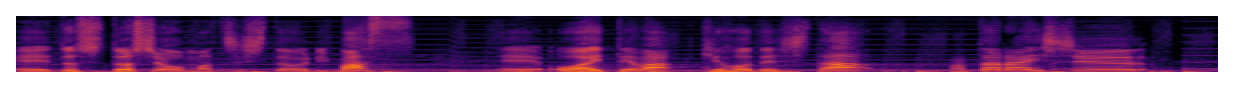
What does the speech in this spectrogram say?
えーどしどしお待ちしております、えーお相手はきほでした。また来週。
